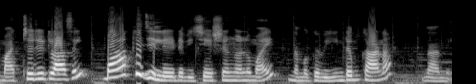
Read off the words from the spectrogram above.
മറ്റൊരു ക്ലാസ്സിൽ ബാക്കി ജില്ലയുടെ വിശേഷങ്ങളുമായി നമുക്ക് വീണ്ടും കാണാം. നന്ദി.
